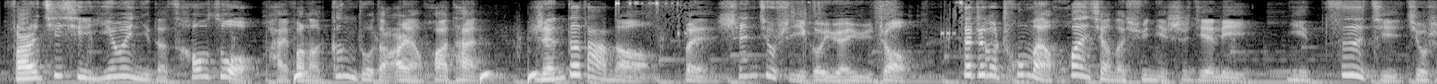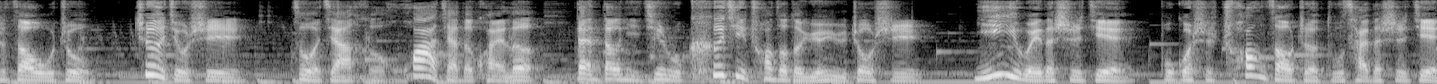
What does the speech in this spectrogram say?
反而机器因为你的操作排放了更多的二氧化碳。人的大脑本身就是一个元宇宙，在这个充满幻想的虚拟世界里，你自己就是造物主。这就是。作家和画家的快乐，但当你进入科技创造的元宇宙时，你以为的世界不过是创造者独裁的世界，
